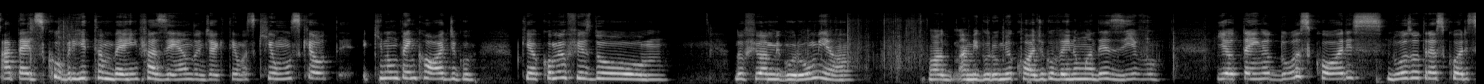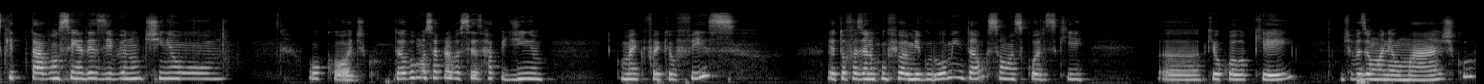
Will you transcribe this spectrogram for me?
Até descobri também, fazendo, onde é que tem que uns que, eu, que não tem código. Porque como eu fiz do, do fio amigurumi, ó, o amigurumi o código vem num adesivo. E eu tenho duas cores, duas outras cores que estavam sem adesivo e não tinham o, o código. Então eu vou mostrar pra vocês rapidinho como é que foi que eu fiz. Eu tô fazendo com fio amigurumi, então, que são as cores que, uh, que eu coloquei. A gente vai fazer um anel mágico.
